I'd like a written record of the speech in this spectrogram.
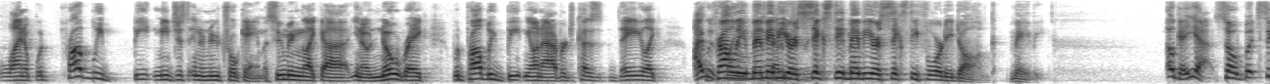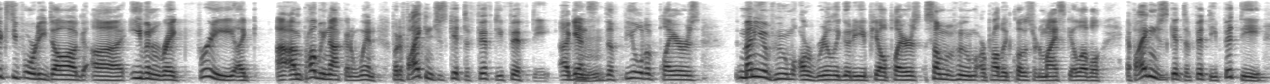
lineup would probably beat me just in a neutral game, assuming like, uh, you know, no rake would probably beat me on average because they like, I was probably maybe you're 60, maybe you're 60 40 dog, maybe. Okay, yeah. So, but 60 40 dog, uh, even rake free, like I'm probably not going to win. But if I can just get to 50 50 against mm-hmm. the field of players, many of whom are really good EPL players, some of whom are probably closer to my skill level, if I can just get to 50 50,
